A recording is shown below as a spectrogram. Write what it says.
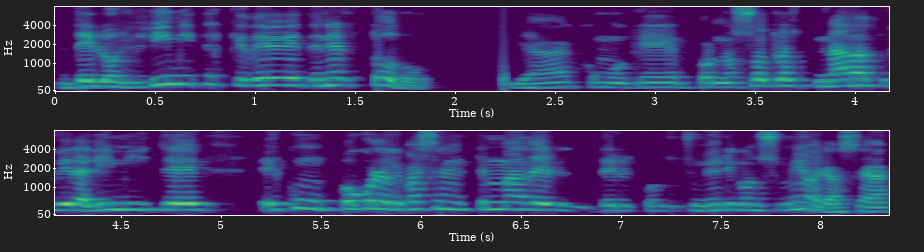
de los límites que debe tener todo. ¿ya? Como que por nosotros nada tuviera límite. Es como un poco lo que pasa en el tema del, del, consumidor y consumidora. O sea,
